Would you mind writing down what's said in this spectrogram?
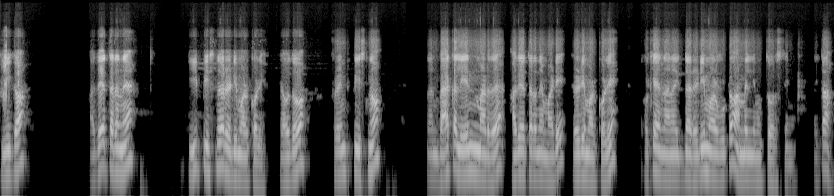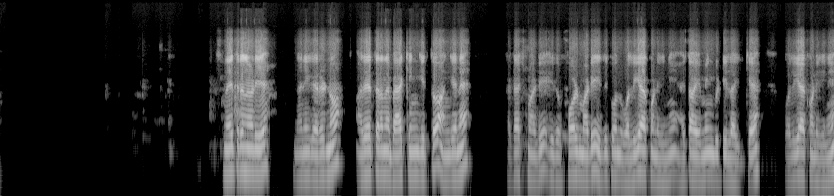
ಈಗ ಅದೇ ಥರನೇ ಈ ಪೀಸ್ನ ರೆಡಿ ಮಾಡ್ಕೊಳ್ಳಿ. ಯಾವುದು? ಫ್ರಂಟ್ ಪೀಸ್ನು ನಾನು ಬ್ಯಾಕಲ್ಲಿ ಏನು ಮಾಡಿದೆ, ಅದೇ ಥರನೇ ಮಾಡಿ ರೆಡಿ ಮಾಡ್ಕೊಳ್ಳಿ. ಓಕೆ ನಾನು ಇದನ್ನ ರೆಡಿ ಮಾಡಿಬಿಟ್ಟು ಆಮೇಲೆ ನಿಮಗೆ ತೋರಿಸ್ತೀನಿ. ಆಯಿತಾ? ಸ್ನೇಹಿತರೆ ನೋಡಿ, ನನಗೆ ಎರಡನ್ನೂ ಅದೇ ಥರನೇ ಬ್ಯಾಕ್ ಹಿಂಗಿತ್ತು ಹಂಗೇನೆ ಅಟ್ಯಾಚ್ ಮಾಡಿ, ಇದು ಫೋಲ್ಡ್ ಮಾಡಿ, ಇದಕ್ಕೆ ಒಂದು ಹೊಲಿಗೆ ಹಾಕೊಂಡಿದ್ದೀನಿ ಆಯಿತಾ? ಎಮ್ಮಿಂಗ್ ಬಿಟ್ಟಿಲ್ಲ ಇದಕ್ಕೆ ಹೊಲಿಗೆ ಹಾಕೊಂಡಿದ್ದೀನಿ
